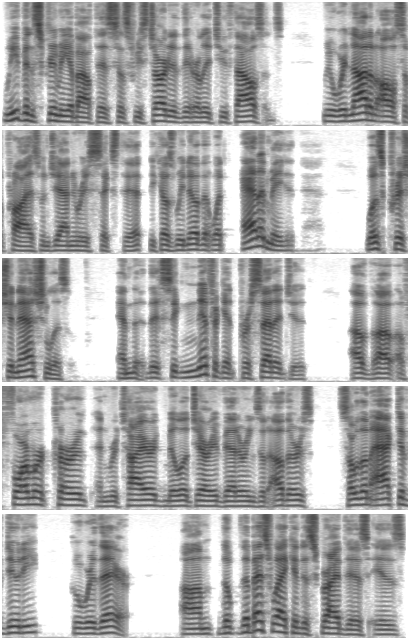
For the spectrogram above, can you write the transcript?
we've been screaming about this since we started the early 2000s. We were not at all surprised when January 6th hit because we know that what animated that was Christian nationalism and the, the significant percentages of, uh, of former, current, and retired military veterans and others, some of them active duty, who were there. Um, the, the best way I can describe this is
